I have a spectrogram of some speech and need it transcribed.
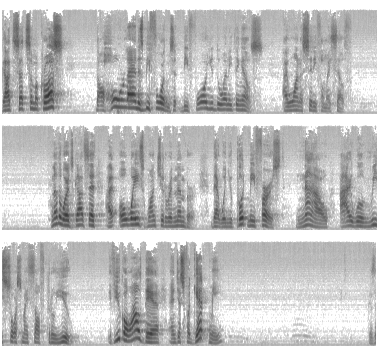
God sets them across. The whole land is before them. Said, before you do anything else, I want a city for myself. In other words, God said, I always want you to remember that when you put me first, now I will resource myself through you. If you go out there and just forget me, because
